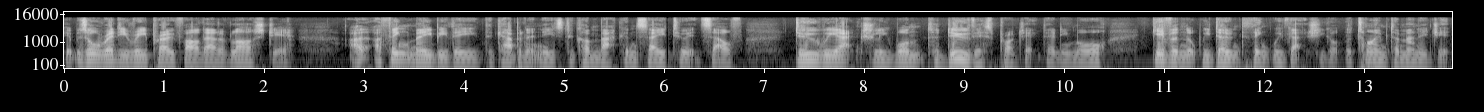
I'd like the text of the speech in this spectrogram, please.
It was already reprofiled out of last year. I, I think maybe the, the cabinet needs to come back and say to itself, do we actually want to do this project anymore, given that we don't think we've actually got the time to manage it?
